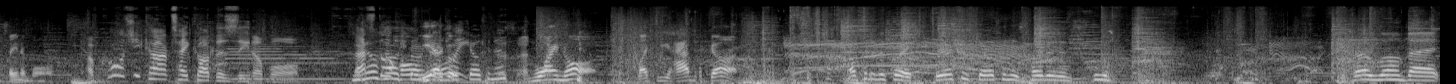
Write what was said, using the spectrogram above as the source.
xenomorph. Of course you can't take on the Xenomorph. You That's know the whole strong Yeah, the point. Why not? Like you have a gun. I'll put it this way: the exoskeleton is harder than steel. Let alone that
